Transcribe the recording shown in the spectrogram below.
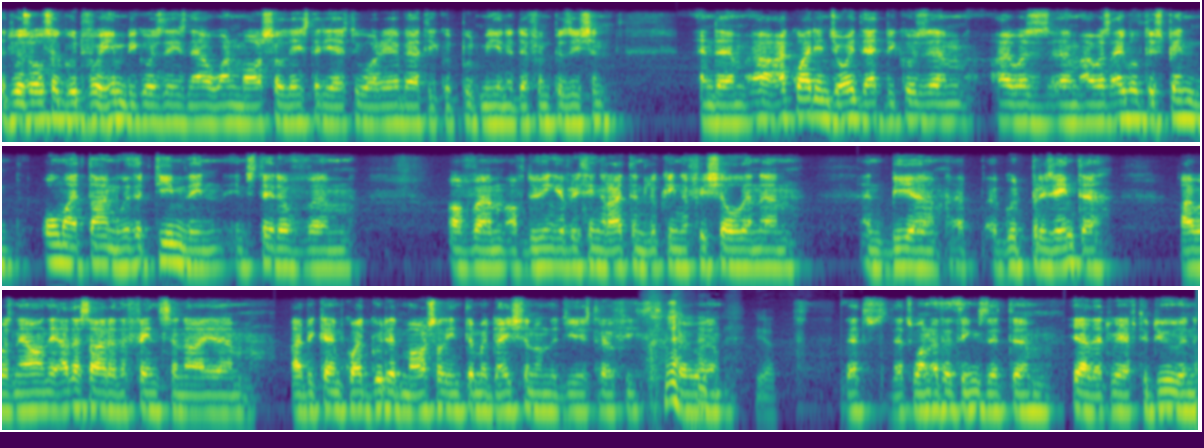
it was also good for him because there's now one marshal less that he has to worry about. He could put me in a different position and um, I quite enjoyed that because um, I was um, I was able to spend all my time with the team then instead of um, of um, of doing everything right and looking official and um, and be a, a, a, good presenter. I was now on the other side of the fence and I um, I became quite good at marshal intimidation on the GS Trophy. So um, yeah. that's that's one of the things that um, yeah that we have to do and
